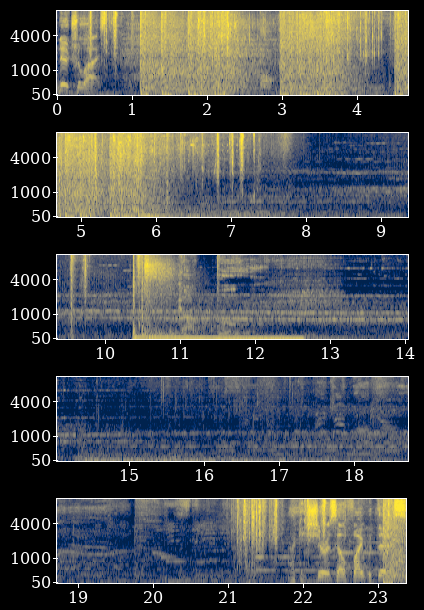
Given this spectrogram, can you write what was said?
Neutralized. I can sure as hell fight with this.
